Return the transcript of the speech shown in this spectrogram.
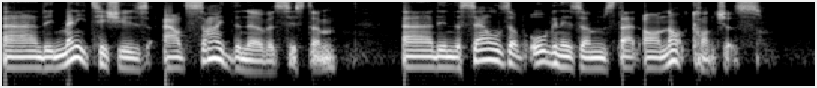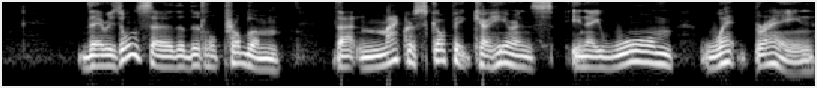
and in many tissues outside the nervous system, and in the cells of organisms that are not conscious. There is also the little problem that macroscopic coherence in a warm, wet brain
